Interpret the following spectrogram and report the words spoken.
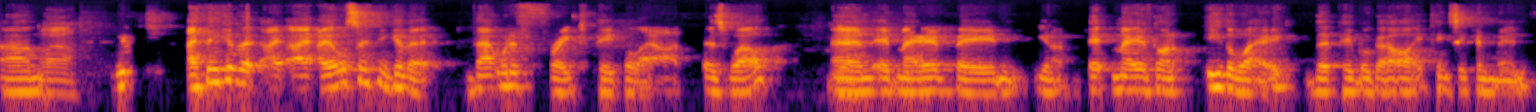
Um, wow. Which I think of it. I, I also think of it. That would have freaked people out as well. And yeah. it may have been, you know, it may have gone either way that people go, oh, he thinks he can win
